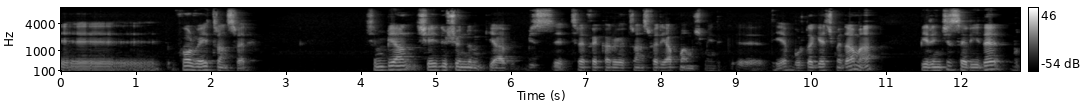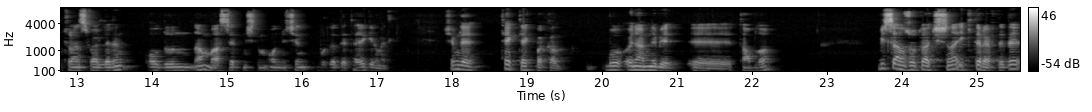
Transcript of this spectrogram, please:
e, forway transferi. Şimdi bir an şey düşündüm ya biz e, Trefe Karayo transferi yapmamış mıydık diye. Burada geçmedi ama birinci seride bu transferlerin olduğundan bahsetmiştim. Onun için burada detaya girmedik. Şimdi tek tek bakalım. Bu önemli bir e, tablo. Bir Sanzotu açışına iki tarafta da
